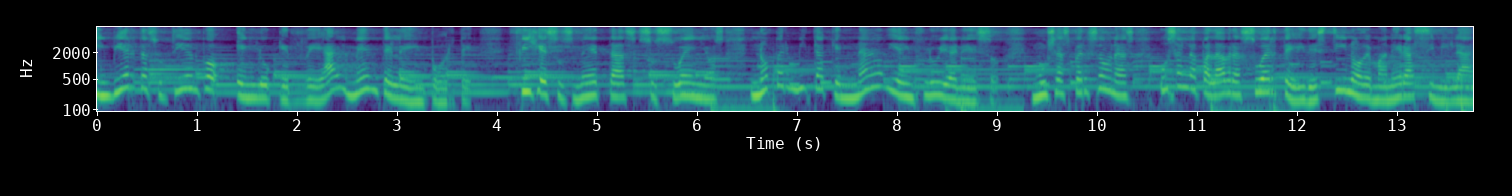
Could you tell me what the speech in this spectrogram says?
Invierta su tiempo en lo que realmente le importe. Fije sus metas, sus sueños. No permita que nadie influya en eso. Muchas personas usan la palabra suerte y destino de manera similar,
